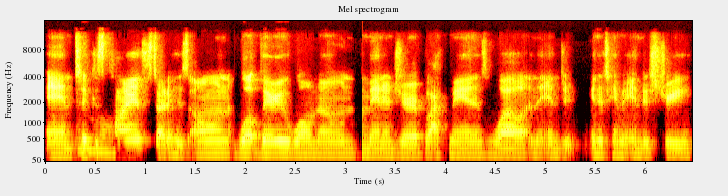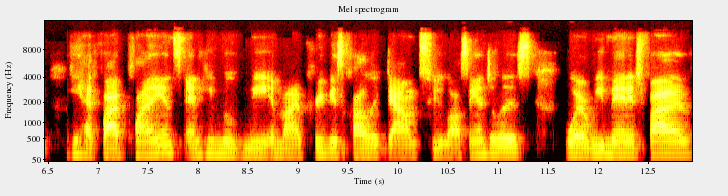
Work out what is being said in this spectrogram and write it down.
and took mm-hmm. his clients, started his own well, very well-known manager, black man as well in the ind- entertainment industry. He had five clients, and he moved me and my previous colleague down to Los Angeles, where we managed five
